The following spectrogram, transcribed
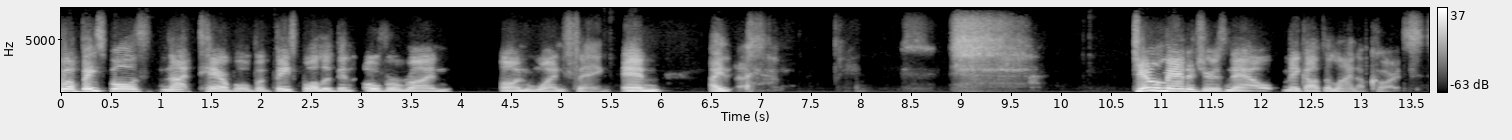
Well, baseball is not terrible, but baseball has been overrun on one thing, and I. General managers now make out the lineup cards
